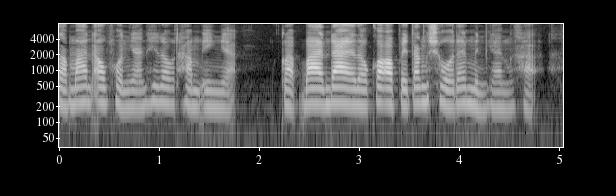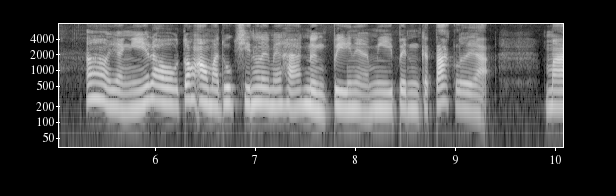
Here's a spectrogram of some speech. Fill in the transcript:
สามารถเอาผลงานที่เราทำเองเนี่ย กลับบ้านได้เราก็เอาไปตั้งโชว์ได้เหมือนกันค่ะ อ่าอย่างนี้เราต้องเอามาทุกชิ้นเลยไหมคะหนึ่งปีเนี่ยมีเป็นกระตักเลยอะมา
